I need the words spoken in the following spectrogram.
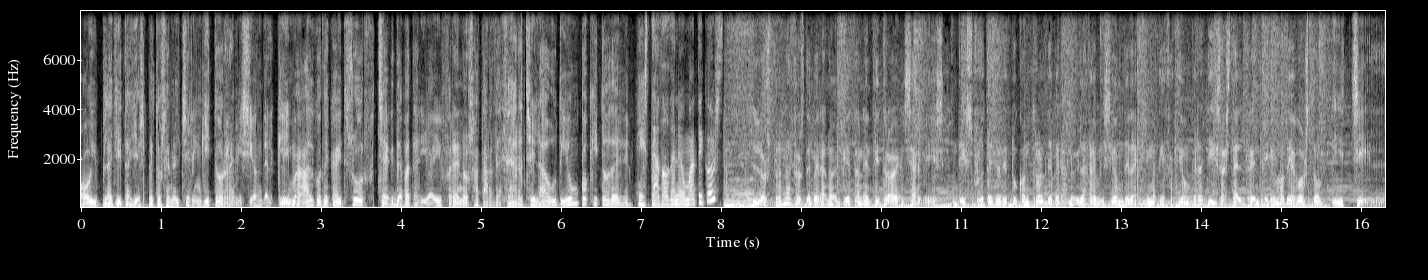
Hoy playita y espetos en el chiringuito, revisión del clima, algo de kitesurf, check de batería y frenos, atardecer, chill out y un poquito de... ¿Estado de neumáticos? Los planazos de verano empiezan en Citroën Service. Disfrute ya de tu control de verano y la revisión de la climatización gratis hasta el 31 de agosto y chill.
